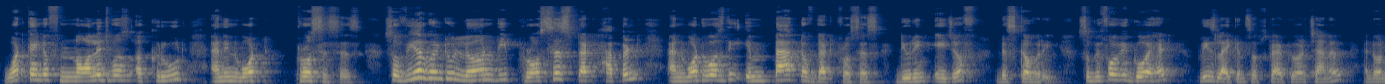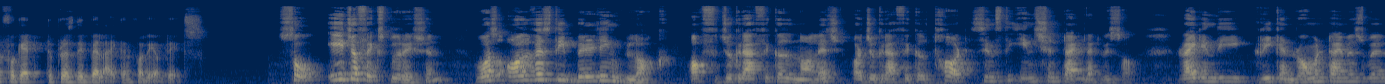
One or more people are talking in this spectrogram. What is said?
What kind of knowledge was accrued and in what processes. So we are going to learn the process that happened and what was the impact of that process during age of discovery. So before we go ahead, please like and subscribe to our channel and don't forget to press the bell icon for the updates. So age of exploration was always the building block of geographical knowledge or geographical thought since the ancient time that we saw right in the Greek and Roman time as well,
